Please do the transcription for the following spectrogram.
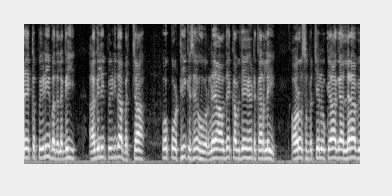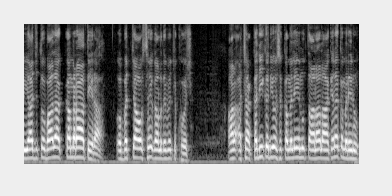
ਇੱਕ ਪੀੜ੍ਹੀ ਬਦਲ ਗਈ। ਅਗਲੀ ਪੀੜ੍ਹੀ ਦਾ ਬੱਚਾ, ਉਹ ਕੋਠੀ ਕਿਸੇ ਹੋਰ ਨੇ ਆਪਦੇ ਕਬਜ਼ੇ ਹੇਠ ਕਰ ਲਈ ਔਰ ਉਸ ਬੱਚੇ ਨੂੰ ਕਿਹਾ ਗਿਆ, ਲੈ ਵੀ ਅੱਜ ਤੋਂ ਬਾਅਦ ਆ ਕਮਰਾ ਤੇਰਾ। ਉਹ ਬੱਚਾ ਉਸੇ ਗੱਲ ਦੇ ਵਿੱਚ ਖੁਸ਼। ਔਰ ਅੱਛਾ ਕਦੀ ਕਦੀ ਉਸ ਕਮਲੇ ਨੂੰ ਤਾਲਾ ਲਾ ਕੇ ਨਾ ਕਮਰੇ ਨੂੰ,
